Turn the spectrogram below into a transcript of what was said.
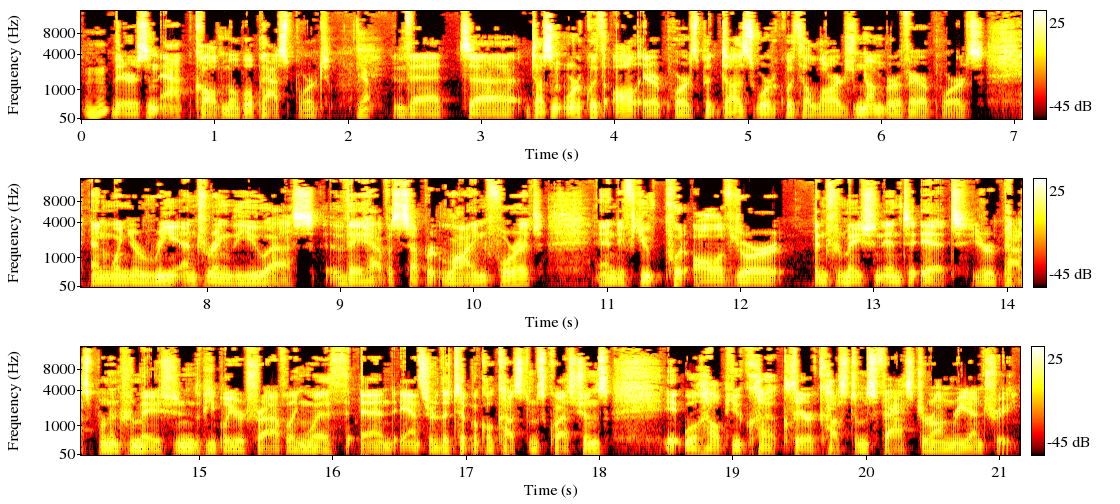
There's an app called Mobile Passport Yep. that uh, doesn't work with all airports, but does work with a large number of airports. And when you're re entering the U.S., they have a separate line for it. And if you've put all of your information into it, your passport information, the people you're traveling with, and answer the typical customs questions, it will help you cl- clear customs faster on reentry.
